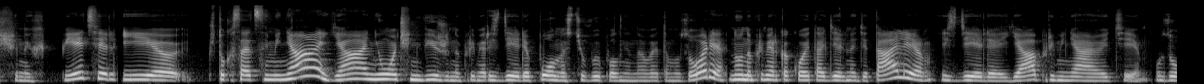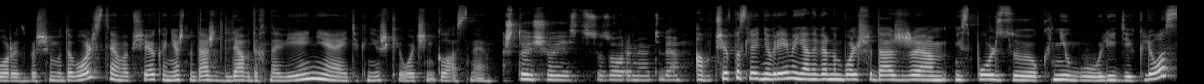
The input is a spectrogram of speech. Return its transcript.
перекрещенных петель. И что касается меня, я не очень вижу, например, изделие полностью выполнено в этом узоре, но, например, какой-то отдельной детали изделия я применяю эти узоры с большим удовольствием. Вообще, конечно, даже для вдохновения эти книжки очень классные. Что еще есть с узорами у тебя? А вообще в последнее время я, наверное, больше даже использую книгу Лидии Клёс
